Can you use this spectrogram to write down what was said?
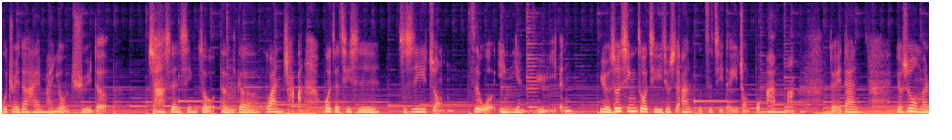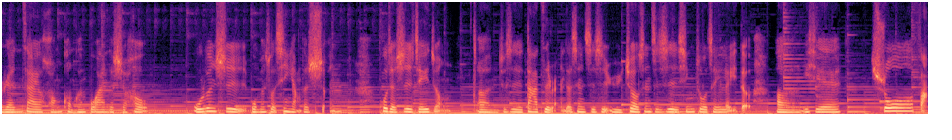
我觉得还蛮有趣的上升星座的一个观察，或者其实只是一种自我应验的预言。有时候星座其实就是安抚自己的一种不安嘛，对。但有时候我们人在惶恐跟不安的时候，无论是我们所信仰的神，或者是这一种，嗯，就是大自然的，甚至是宇宙，甚至是星座这一类的，嗯，一些说法，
